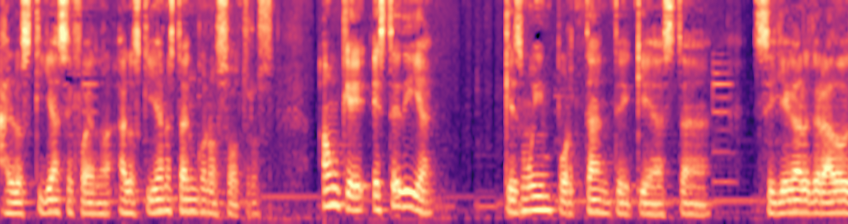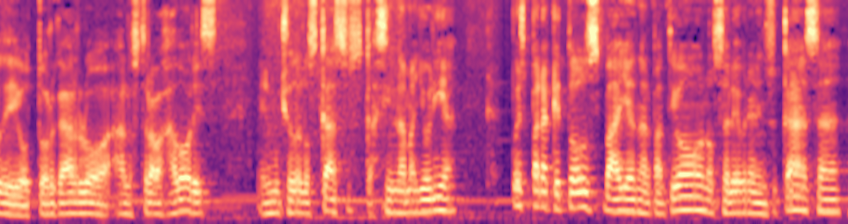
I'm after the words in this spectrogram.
a los que ya se fueron, a los que ya no están con nosotros. Aunque este día, que es muy importante, que hasta se llega al grado de otorgarlo a los trabajadores, en muchos de los casos, casi en la mayoría, pues para que todos vayan al panteón o celebren en su casa,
